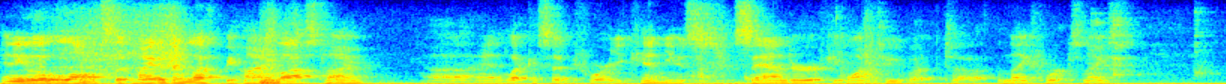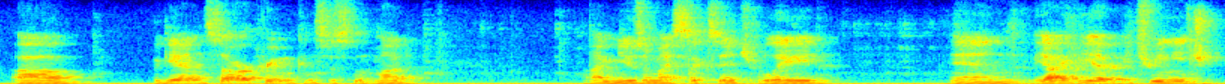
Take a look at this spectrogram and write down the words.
any little lumps that might have been left behind last time. And like I said before, you can use sander if you want to, but uh, the knife works nice. Um, again, sour cream consistent mud. I'm using my six inch blade. And the idea between each,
